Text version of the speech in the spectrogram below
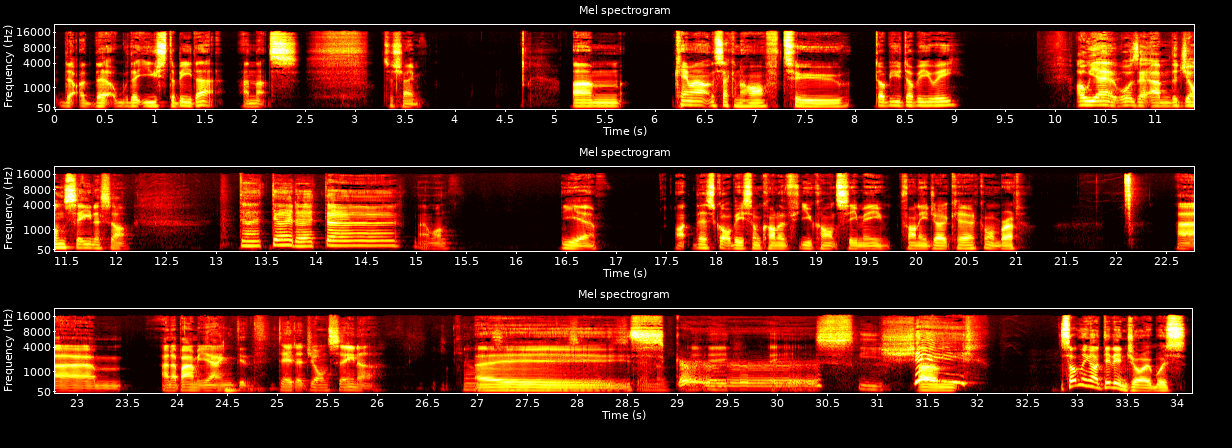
that, that that used to be there, and that's it's a shame. Um, came out in the second half to WWE. Oh yeah, what was it? Um, the John Cena song. Da, da, da, da. That one. Yeah, there's got to be some kind of "you can't see me" funny joke here. Come on, Brad. Um, and Aubameyang did did a John Cena. You can't Hey, see me. skirt. Something I did enjoy was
